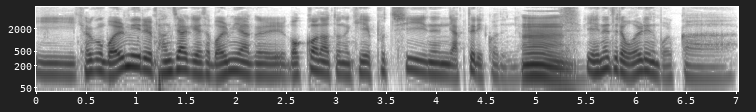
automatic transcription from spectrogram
이 예. 결국 멀미를 방지하기 위해서 멀미약을 먹거나 또는 귀에 붙이는 약들이 있거든요. 음. 얘네들의 원리는 뭘까?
